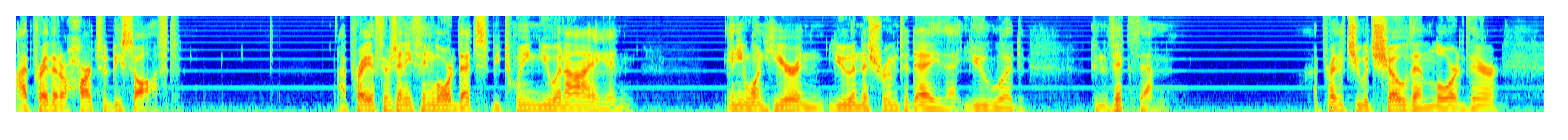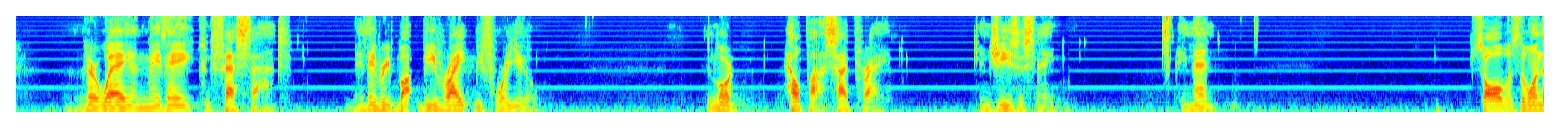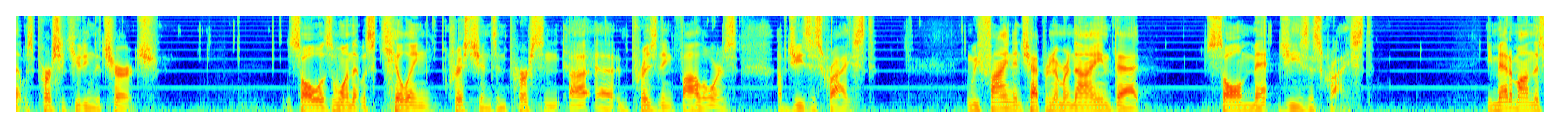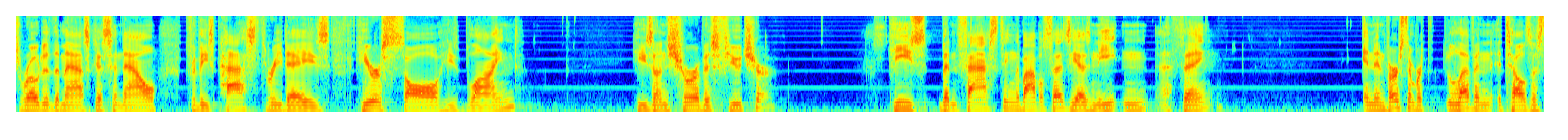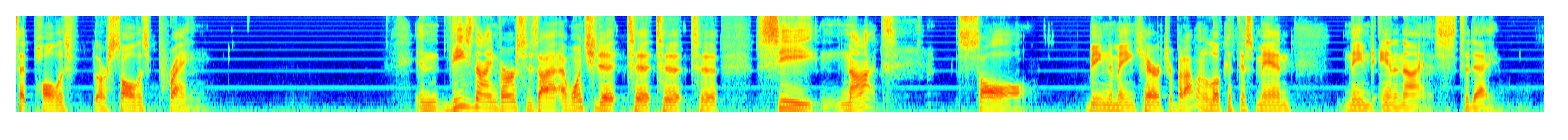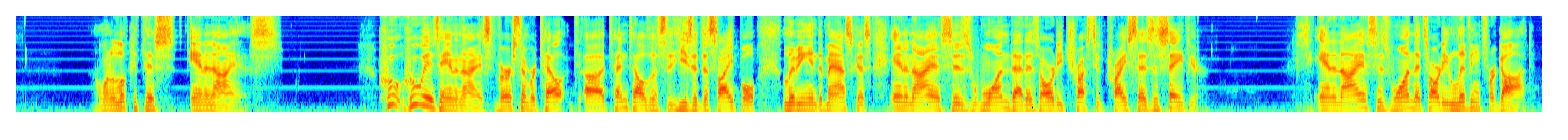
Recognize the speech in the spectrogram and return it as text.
I pray that our hearts would be soft. I pray if there's anything, Lord, that's between you and I and anyone here and you in this room today, that you would convict them I pray that you would show them, Lord, their, their way, and may they confess that. May they be right before you. And Lord, help us, I pray. In Jesus' name, amen. Saul was the one that was persecuting the church. Saul was the one that was killing Christians and person, uh, uh, imprisoning followers of Jesus Christ. And we find in chapter number nine that Saul met Jesus Christ. He met him on this road to Damascus, and now for these past three days, here's Saul. He's blind, he's unsure of his future. He's been fasting, the Bible says. He hasn't eaten a thing. And in verse number 11, it tells us that Paul is, or Saul is praying. In these nine verses, I, I want you to, to, to, to see not Saul being the main character, but I want to look at this man named Ananias today. I want to look at this Ananias. Who, who is Ananias? Verse number uh, 10 tells us that he's a disciple living in Damascus. Ananias is one that has already trusted Christ as a Savior. Ananias is one that's already living for God.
